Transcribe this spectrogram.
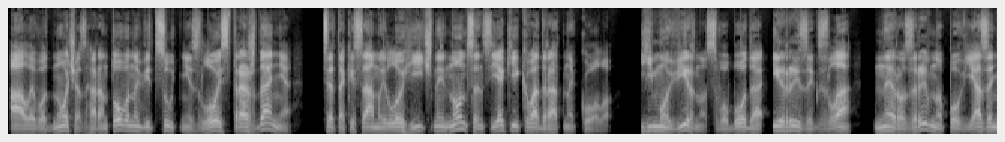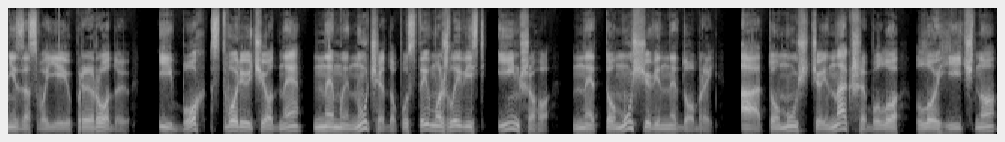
але водночас гарантовано відсутні зло і страждання, це такий самий логічний нонсенс, як і квадратне коло. Ймовірно, свобода і ризик зла нерозривно пов'язані за своєю природою, і Бог, створюючи одне, неминуче допустив можливість іншого не тому, що він недобрий, а тому, що інакше було логічно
